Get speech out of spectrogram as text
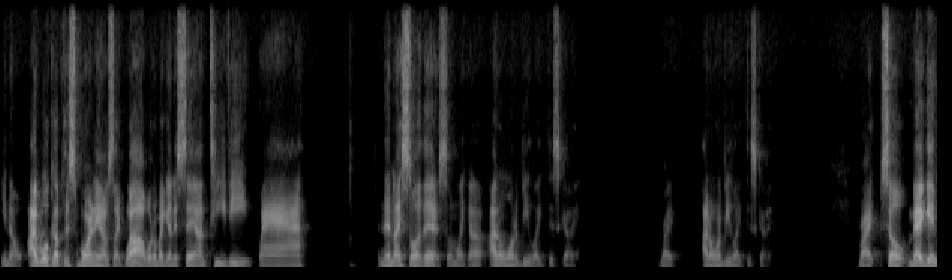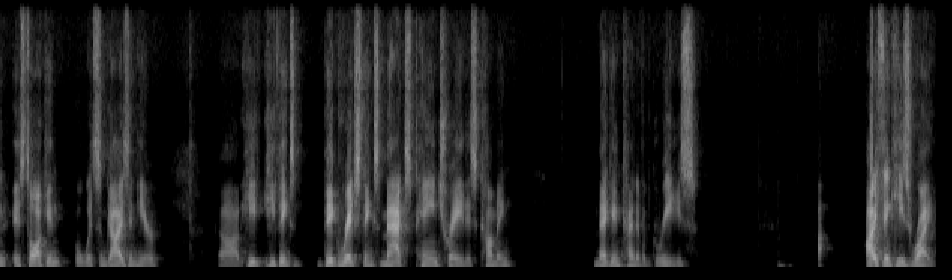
You know, I woke up this morning. I was like, wow, what am I going to say on TV? Wah. And then I saw this. I'm like, uh, I don't want to be like this guy. Right. I don't want to be like this guy. Right. So Megan is talking with some guys in here. Uh, he he thinks Big Rich thinks Max Pain trade is coming. Megan kind of agrees. I, think he's right.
